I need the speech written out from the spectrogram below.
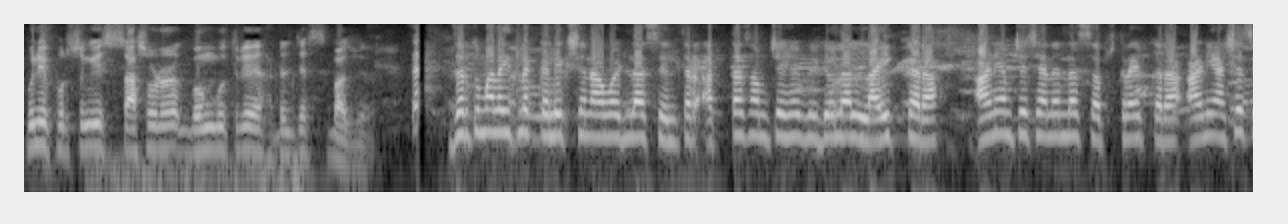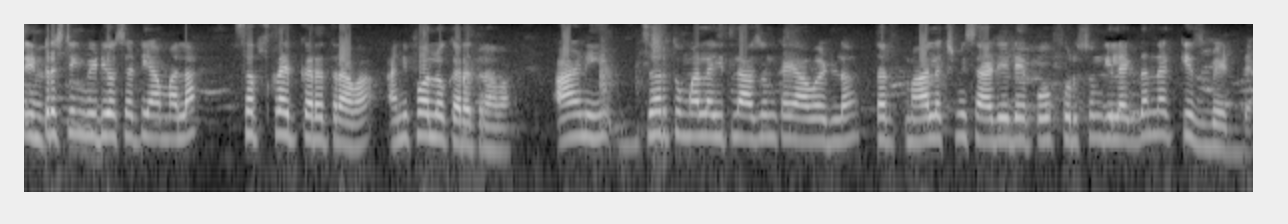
पुणे फुरसंगी सासवड गंगोत्री हॉटेलच्या बाजूला. जर तुम्हाला इथलं कलेक्शन आवडलं असेल तर आत्ताच आमच्या ह्या व्हिडिओला लाईक करा आणि आमच्या चॅनलला सबस्क्राईब करा. आणि अशाच इंटरेस्टिंग व्हिडिओसाठी आम्हाला सबस्क्राईब करत राहा आणि फॉलो करत राहा. आणि जर तुम्हाला इथलं अजून काही आवडलं तर महालक्ष्मी साडी डेपो फुरसुंगीला एकदा नक्कीच भेट द्या.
